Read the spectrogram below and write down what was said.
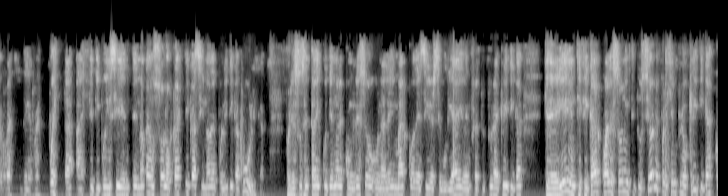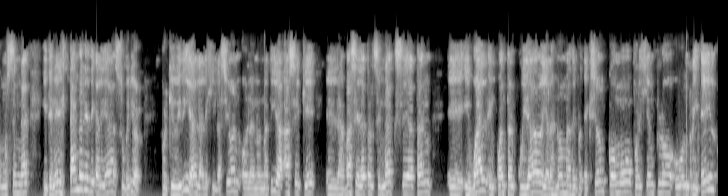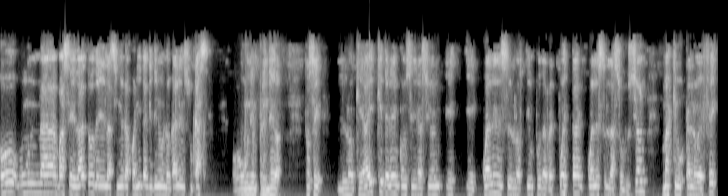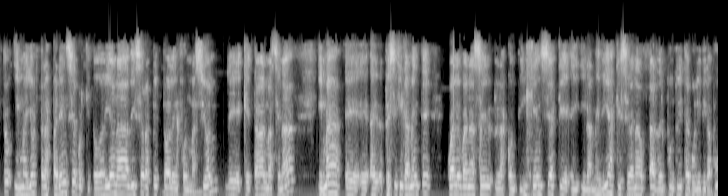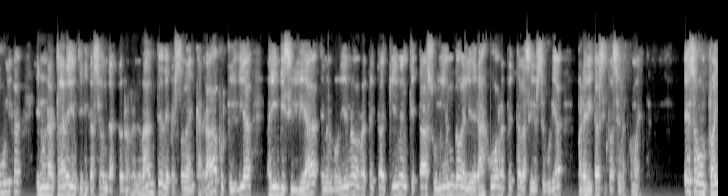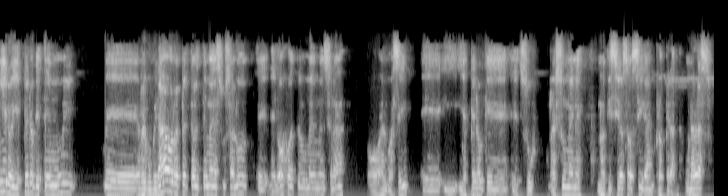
respuesta a este tipo de incidentes, no tan solo práctica, sino de política pública. Por eso se está discutiendo en el Congreso una ley marco de ciberseguridad y de infraestructura crítica que debería identificar cuáles son instituciones, por ejemplo, críticas como CENAC y tener estándares de calidad superior. Porque hoy día la legislación o la normativa hace que la base de datos del CENAC sea tan eh, igual en cuanto al cuidado y a las normas de protección como, por ejemplo, un retail o una base de datos de la señora Juanita que tiene un local en su casa o un emprendedor. Entonces, lo que hay que tener en consideración es eh, cuáles son los tiempos de respuesta, cuál es la solución, más que buscar los efectos y mayor transparencia, porque todavía nada dice respecto a la información de, que está almacenada y más eh, específicamente cuáles van a ser las contingencias que, y las medidas que se van a adoptar desde el punto de vista de política pública en una clara identificación de actores relevantes, de personas encargadas, porque hoy día hay invisibilidad en el gobierno respecto a quién es el que está asumiendo el liderazgo respecto a la ciberseguridad para evitar situaciones como esta. Eso, compañero, y espero que estén muy eh, recuperados respecto al tema de su salud, eh, del ojo, tú me mencionabas, o algo así. Eh, y, espero que eh, sus resúmenes noticiosos sigan prosperando. Un abrazo.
